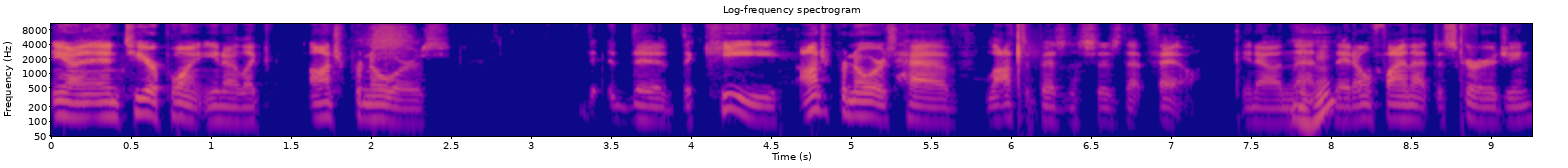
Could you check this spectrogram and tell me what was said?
you know, and to your point, you know, like entrepreneurs, the, the key entrepreneurs have lots of businesses that fail, you know, and then mm-hmm. they don't find that discouraging.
